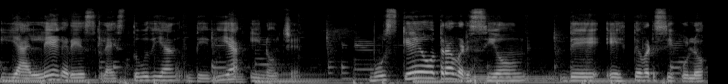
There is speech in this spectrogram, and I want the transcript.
y alegres la estudian de día y noche. Busqué otra versión de este versículo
